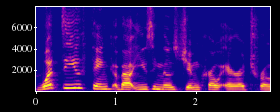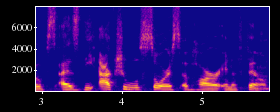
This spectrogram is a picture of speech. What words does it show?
what do you think about using those Jim Crow era tropes as the actual source of horror in a film?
